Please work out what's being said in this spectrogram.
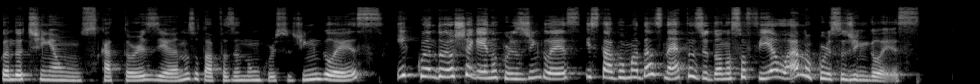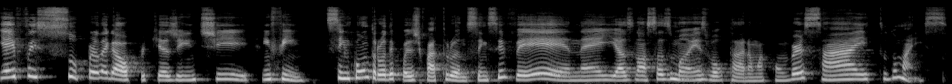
quando eu tinha uns 14 anos, eu tava fazendo um curso de inglês. E quando eu cheguei no curso de inglês, estava uma das netas de Dona Sofia lá no curso de inglês. E aí foi super legal, porque a gente, enfim, se encontrou depois de quatro anos sem se ver, né? E as nossas mães voltaram a conversar e tudo mais.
